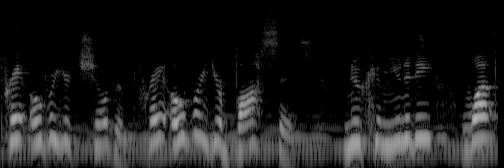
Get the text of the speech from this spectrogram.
Pray over your children. Pray over your bosses. New community, what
